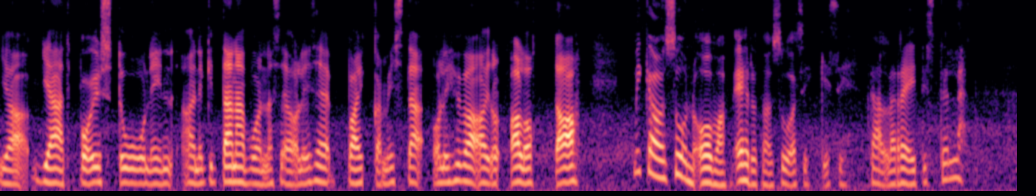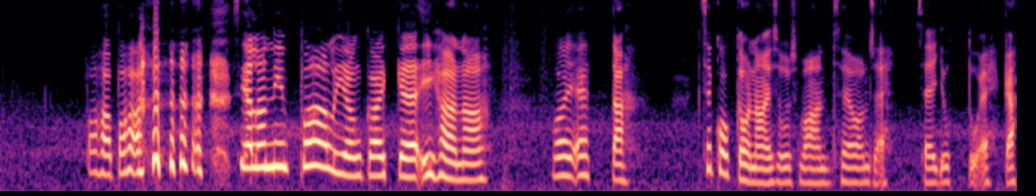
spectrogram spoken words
ja jäät poistuu, niin ainakin tänä vuonna se oli se paikka, mistä oli hyvä alo- aloittaa. Mikä on sun oma ehdoton suosikkisi tällä reitistöllä? Paha, paha. Siellä on niin paljon kaikkea ihanaa. Vai että. Se kokonaisuus vaan, se on se se juttu ehkä.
